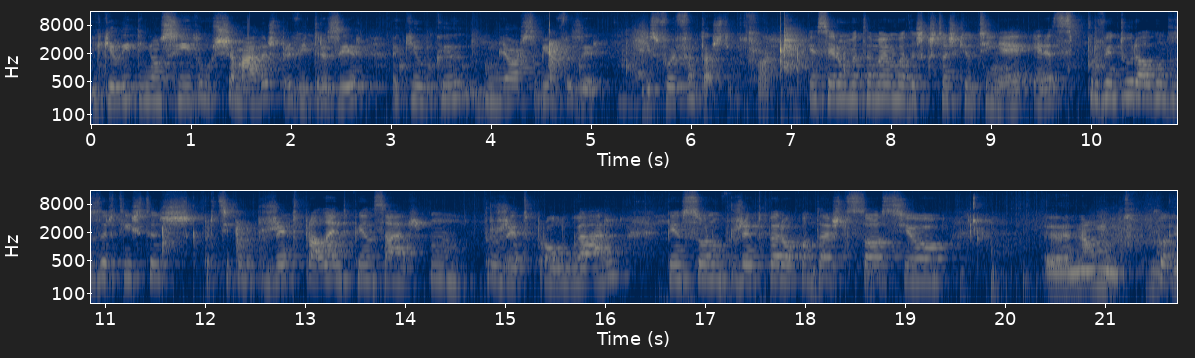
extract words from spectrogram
e que ali tinham sido chamadas para vir trazer aquilo que melhor sabiam fazer. Isso foi fantástico, de facto. Essa era uma, também uma das questões que eu tinha. é- Era se porventura algum dos artistas que participam no projeto, para além de pensar um projeto para o lugar, pensou num projeto para o contexto socio. Uh, não muito, porque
